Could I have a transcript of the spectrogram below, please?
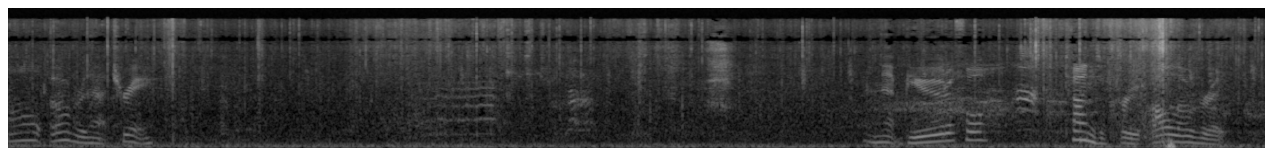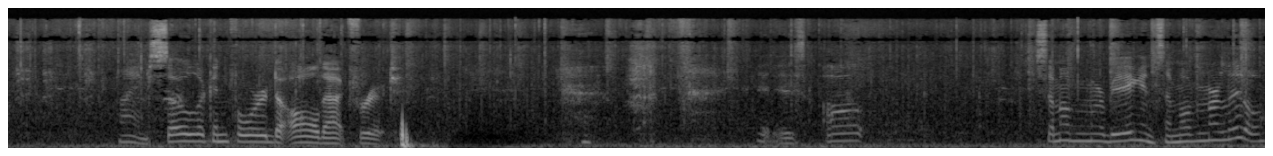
All over that tree. Isn't that beautiful? Tons of fruit all over it. I am so looking forward to all that fruit. It is all, some of them are big and some of them are little,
